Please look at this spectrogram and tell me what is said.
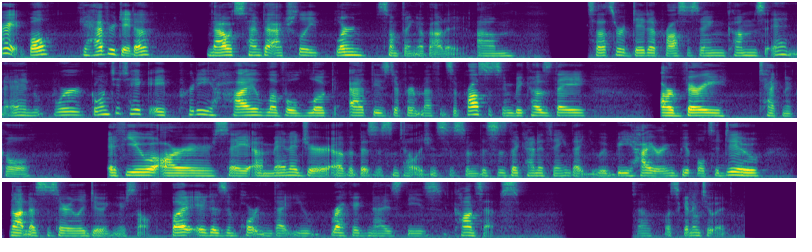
All right, well, you have your data. Now it's time to actually learn something about it. Um, so that's where data processing comes in. And we're going to take a pretty high level look at these different methods of processing because they are very technical. If you are, say, a manager of a business intelligence system, this is the kind of thing that you would be hiring people to do, not necessarily doing yourself. But it is important that you recognize these concepts. So let's get into it.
